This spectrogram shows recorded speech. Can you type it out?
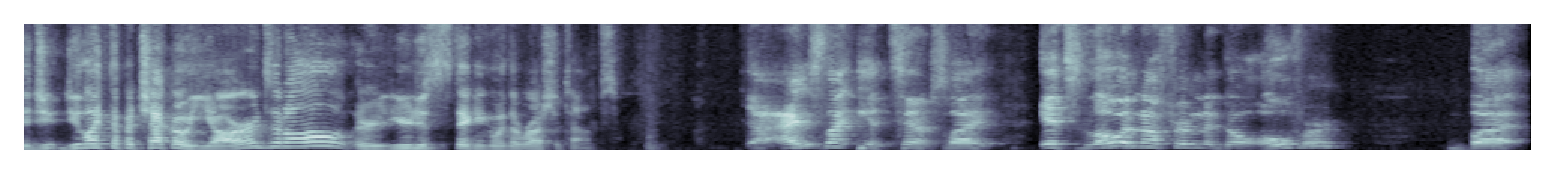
did you do you like the Pacheco yards at all, or you just sticking with the rush attempts? Yeah, I just like the attempts. Like it's low enough for him to go over, but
